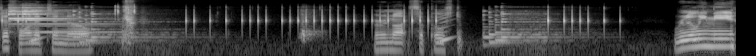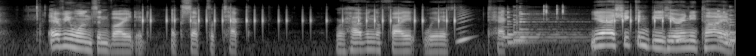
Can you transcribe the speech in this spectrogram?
Just wanted to know. We're not supposed to Really, me? Everyone's invited, except for Tech. We're having a fight with Tech. Yeah, she can be here anytime.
